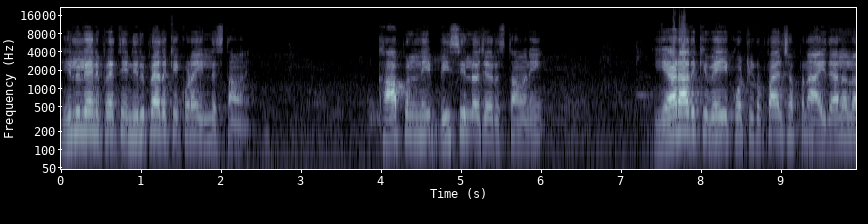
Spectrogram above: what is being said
ఇల్లు లేని ప్రతి నిరుపేదకి కూడా ఇల్లు ఇస్తామని. కాపుల్ని బీసీల్లో చేరుస్తామని. ఏడాదికి వెయ్యి కోట్ల రూపాయలు చొప్పున ఐదేళ్ళలో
